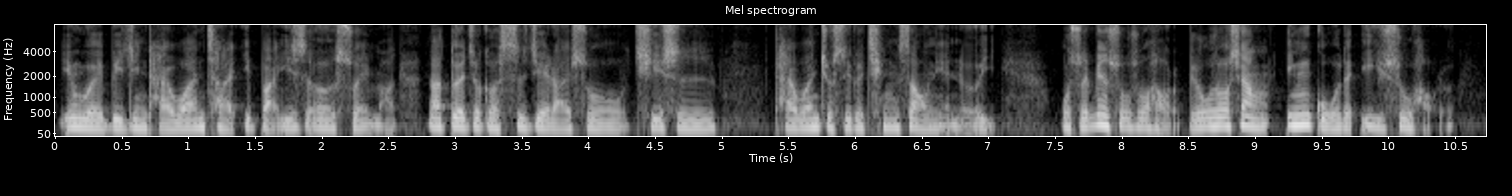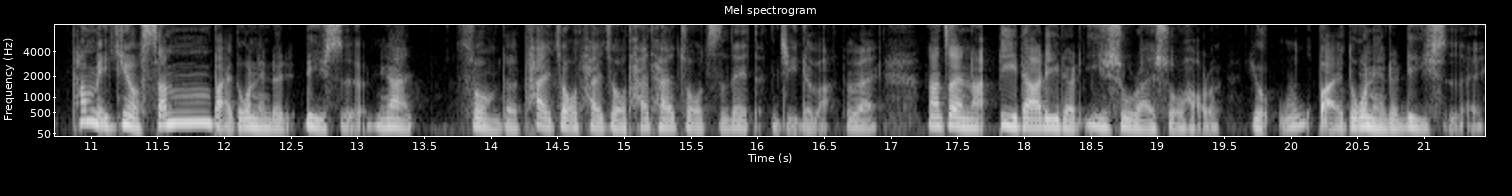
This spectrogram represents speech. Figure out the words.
因为毕竟台湾才一百一十二岁嘛，那对这个世界来说，其实台湾就是一个青少年而已。我随便说说好了，比如说像英国的艺术好了，他们已经有三百多年的历史了。你看，是我们的太奏、太奏、太太奏之类等级的吧，对不对？那再拿意大利的艺术来说好了，有五百多年的历史诶，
